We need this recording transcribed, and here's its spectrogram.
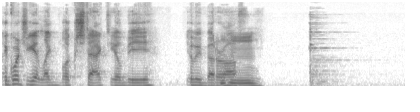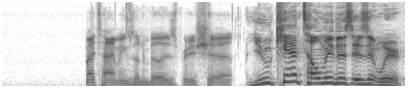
Like once you get like book stacked, you'll be you'll be better off. Mhm. My timings on ability is pretty shit. You can't tell me this isn't weird.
